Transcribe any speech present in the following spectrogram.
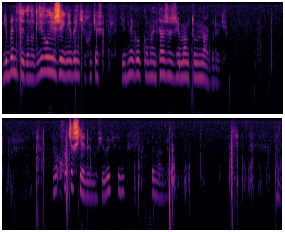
nie będę tego nagrywał, jeżeli nie będzie chociaż jednego komentarza, że mam to nagrać. No, chociaż jeden musi być, żeby to nagrać. No.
